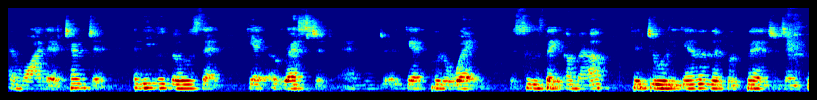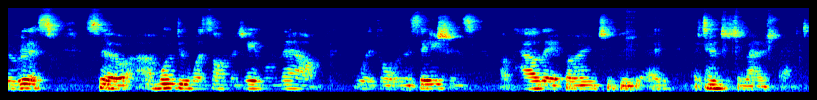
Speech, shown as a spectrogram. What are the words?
and why they're tempted, and even those that get arrested and get put away. As soon as they come out, they do it again and they're prepared to take the risk. So I'm wondering what's on the table now with organizations of how they're going to be uh, attempting to manage that.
